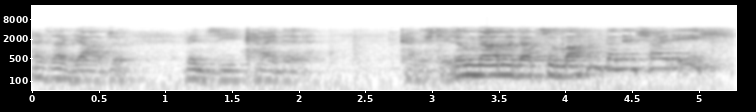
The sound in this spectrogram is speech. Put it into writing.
Er sagt, ja, also, wenn Sie keine, keine Stellungnahme dazu machen, dann entscheide ich.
